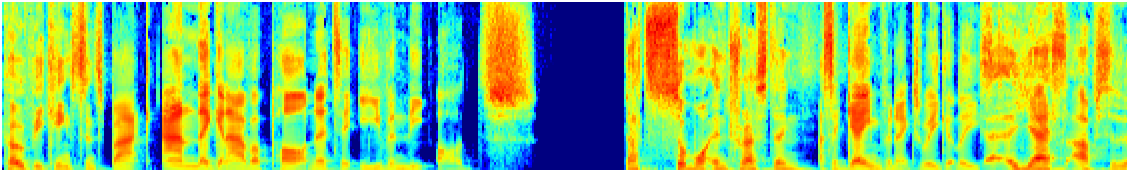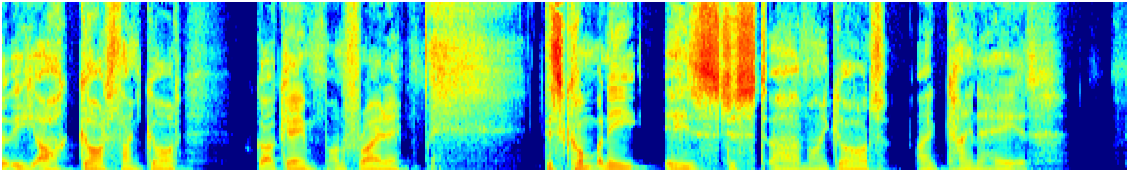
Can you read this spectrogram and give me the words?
Kofi Kingston's back, and they're going to have a partner to even the odds. That's somewhat interesting. That's a game for next week, at least. Uh, yes, absolutely. Oh God, thank God, we've got a game on Friday. This company is just oh my God, I kind of hate it.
